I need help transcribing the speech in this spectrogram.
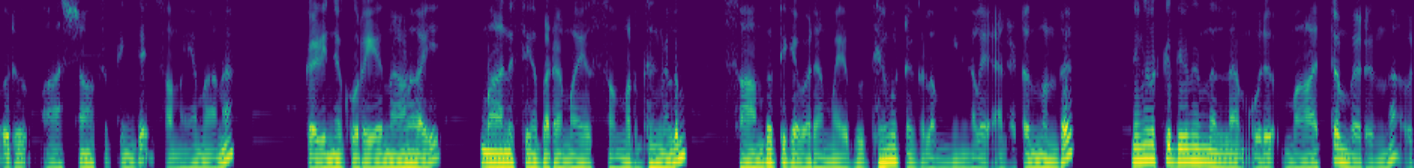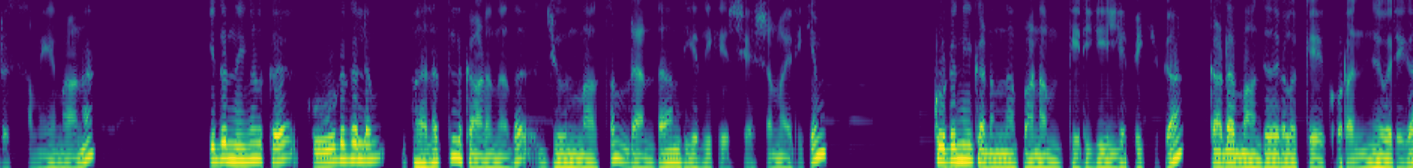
ഒരു ആശ്വാസത്തിന്റെ സമയമാണ്. കഴിഞ്ഞ കുറേ നാളായി മാനസികപരമായ സമ്മർദ്ദങ്ങളും സാമ്പത്തികപരമായ ബുദ്ധിമുട്ടുകളും നിങ്ങളെ അലട്ടുന്നുണ്ട്. നിങ്ങൾക്ക് ഇതിൽ നിന്നെല്ലാം ഒരു മാറ്റം വരുന്ന ഒരു സമയമാണ്. ഇത് നിങ്ങൾക്ക് കൂടുതലും ഫലത്തിൽ കാണുന്നത് ജൂൺ മാസം രണ്ടാം തീയതിക്ക് ശേഷമായിരിക്കും. കുടുങ്ങി കടന്ന പണം തിരികെ ലഭിക്കുക കടബാധ്യതകളൊക്കെ കുറഞ്ഞു വരിക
